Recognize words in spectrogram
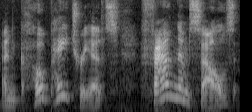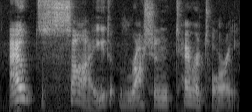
and co patriots found themselves outside Russian territory.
